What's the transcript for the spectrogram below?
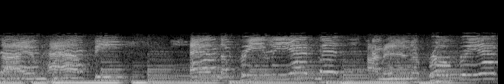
cause I am happy. And I freely admit I'm inappropriate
